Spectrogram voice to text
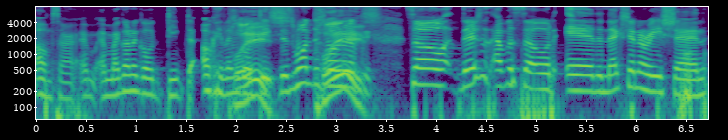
oh, I'm sorry. Am, am I gonna go deep? di- okay, let me go deep. Please. There's one. There's one real Please. quick. So there's this episode in the Next Generation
